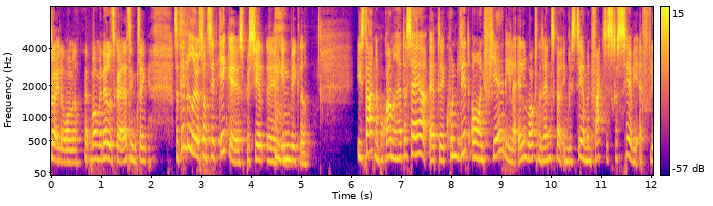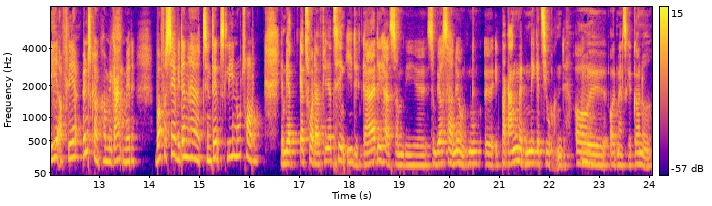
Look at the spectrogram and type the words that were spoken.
Ja. Ord med, hvor man ellers gør af sine ting. Så det lyder jo sådan set ikke øh, specielt øh, indviklet. I starten af programmet her, der sagde jeg, at øh, kun lidt over en fjerdedel af alle voksne danskere investerer, men faktisk så ser vi, at flere og flere ønsker at komme i gang med det. Hvorfor ser vi den her tendens lige nu, tror du? Jamen, jeg, jeg tror, der er flere ting i det. Der er det her, som vi, øh, som vi også har nævnt nu, øh, et par gange med den negative rente, og, mm. øh, og at man skal gøre noget.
